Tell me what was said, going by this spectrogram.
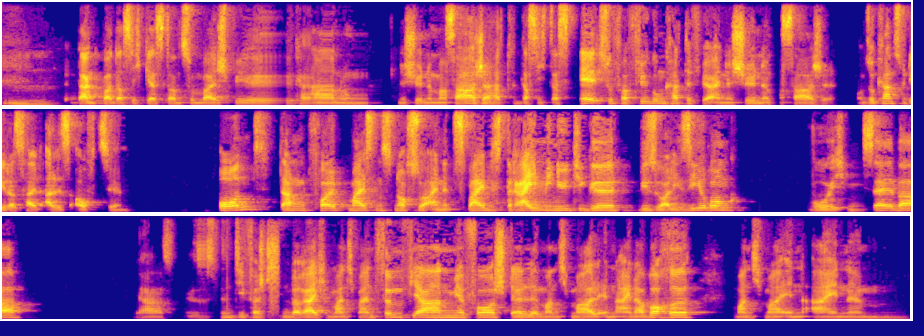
Mhm. Bin dankbar, dass ich gestern zum Beispiel, keine Ahnung, eine schöne Massage hatte, dass ich das Geld zur Verfügung hatte für eine schöne Massage. Und so kannst du dir das halt alles aufzählen. Und dann folgt meistens noch so eine zwei- bis dreiminütige Visualisierung, wo ich mich selber, ja, es sind die verschiedenen Bereiche, manchmal in fünf Jahren mir vorstelle, manchmal in einer Woche, manchmal in einem,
